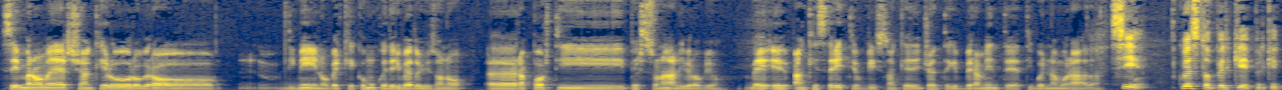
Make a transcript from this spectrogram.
sembrano merci anche loro, però mh, di meno, perché comunque, ti ripeto, ci sono eh, rapporti personali proprio, Beh, anche stretti ho visto, anche di gente che veramente è tipo innamorata. Sì, Questo perché? Perché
